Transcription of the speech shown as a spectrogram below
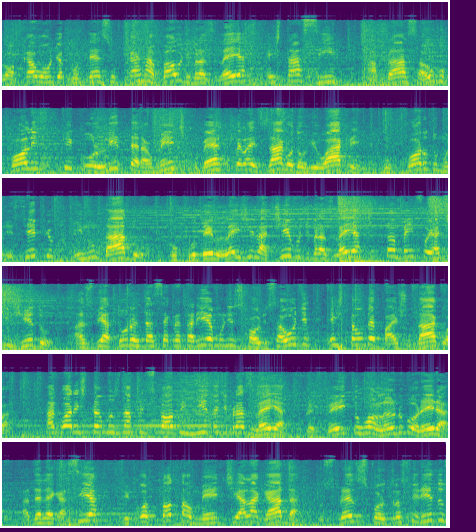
local onde acontece o Carnaval de Brasileia, está assim. A Praça Hugo Poli ficou literalmente coberta pelas águas do Rio Acre, o fórum do município inundado. O Poder Legislativo de Brasileia também foi atingido. As viaturas da Secretaria Municipal de Saúde estão debaixo d'água. Agora estamos na principal avenida de Brasileia, prefeito Rolando Moreira. A delegacia ficou totalmente alagada. Os presos foram transferidos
